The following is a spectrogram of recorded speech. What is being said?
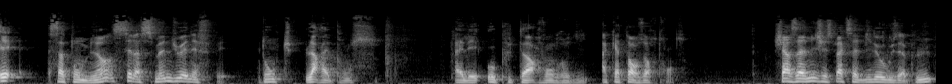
Et ça tombe bien, c'est la semaine du NFP. Donc la réponse, elle est au plus tard vendredi à 14h30. Chers amis, j'espère que cette vidéo vous a plu.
